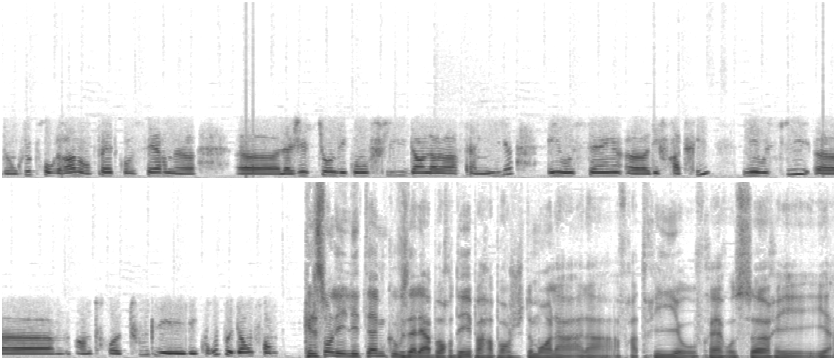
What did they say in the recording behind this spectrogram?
Donc le programme en fait concerne euh, la gestion des conflits dans la famille et au sein euh, des fratries, mais aussi entre tous les, les groupes d'enfants. Quels sont les, les thèmes que vous allez aborder par rapport justement à la, à la fratrie, aux frères, aux sœurs et, et, à-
